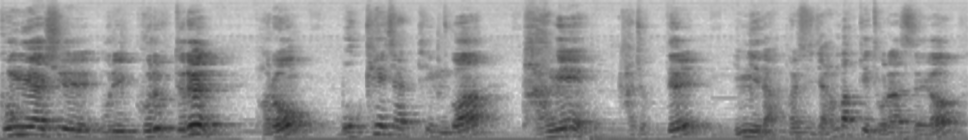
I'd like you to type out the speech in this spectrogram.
공유하실 우리 그룹들은 바로 목회자 팀과 방해 가족들입니다. 벌써 이제 한 바퀴 돌았어요.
